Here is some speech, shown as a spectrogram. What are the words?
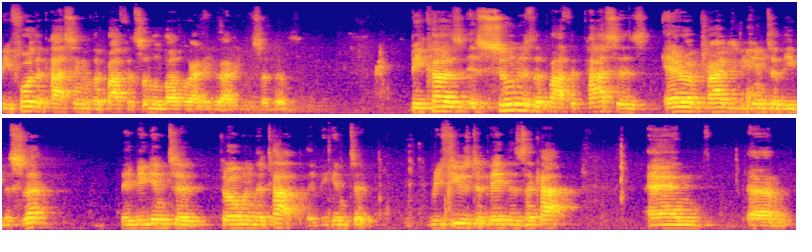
before the passing of the Prophet sallallahu alaihi wasallam. Because as soon as the Prophet passes, Arab tribes begin to leave Islam. They begin to throw in the top. They begin to refuse to pay the zakat. And um,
